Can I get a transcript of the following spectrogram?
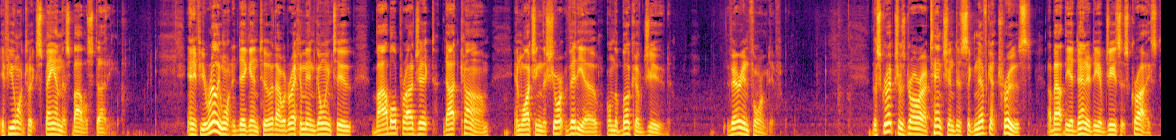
if you want to expand this Bible study. And if you really want to dig into it, I would recommend going to BibleProject.com and watching the short video on the book of Jude. Very informative. The scriptures draw our attention to significant truths about the identity of Jesus Christ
